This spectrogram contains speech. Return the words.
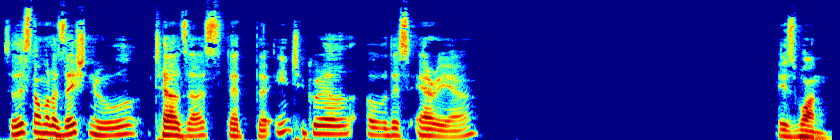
So this normalization rule tells us that the integral over this area is 1.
